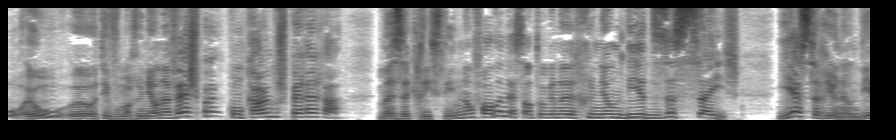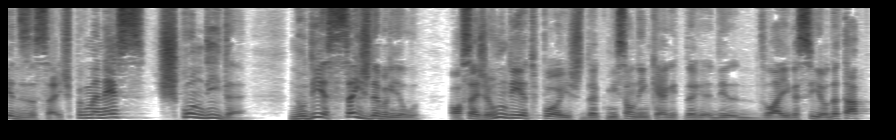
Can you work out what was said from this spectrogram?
Eu, eu tive uma reunião na véspera com Carlos Pereira. Mas a Cristine não fala nessa altura na reunião de dia 16. E essa reunião de dia 16 permanece escondida. No dia 6 de abril, ou seja, um dia depois da comissão de inquérito de, de, de lá ir a CEO da TAP,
